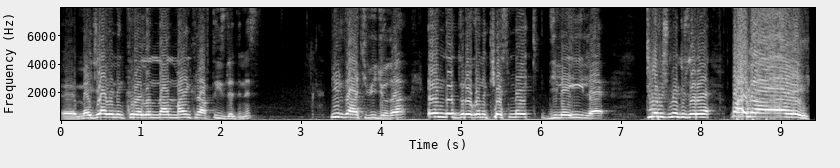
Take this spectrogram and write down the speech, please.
E, Magellan'in kralından Minecraft'ı izlediniz. Bir dahaki videoda Ender Dragon'u kesmek dileğiyle görüşmek üzere. Bay bay.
